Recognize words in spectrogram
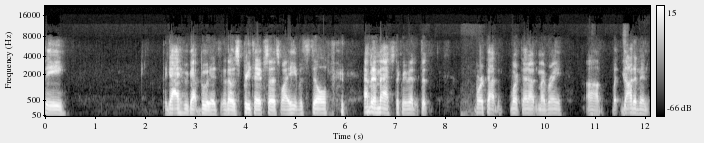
the the guy who got booted, that was pre-taped, so that's why he was still having a match. Took me a minute to work that work that out in my brain. Uh, but Donovan,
